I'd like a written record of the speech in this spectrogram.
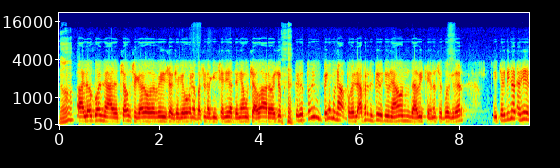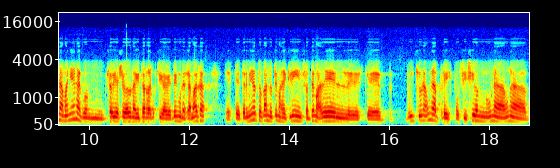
¿no? A lo cual nada, el chavo se cagó de risa, decía que bueno, pasé una quinceañera, tenía mucha barba, yo, pero pegamos una, porque aparte el pibe tiene una onda, viste, que no se puede creer, y terminó a las 10 de la mañana con, yo había llevado una guitarra acústica que tengo, una Yamaha, este, terminó tocando temas de Crimson, temas de él, este, una, una predisposición, una, una,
